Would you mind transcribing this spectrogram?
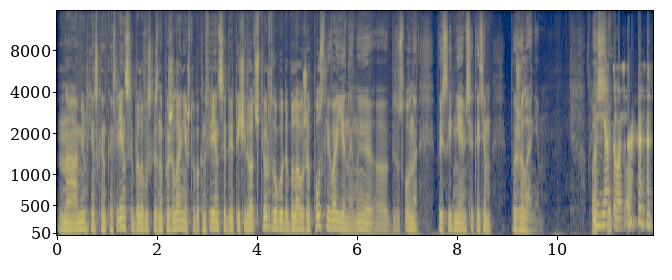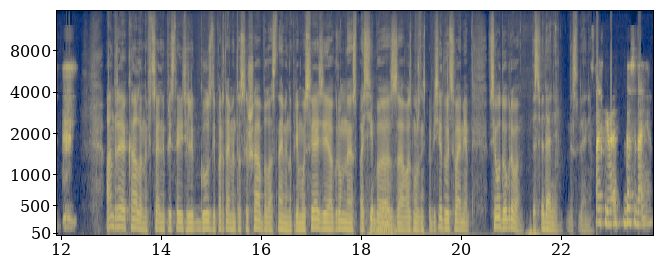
На Мюнхенской конференции было высказано пожелание, чтобы конференция 2024 года была уже послевоенной. Мы, э, безусловно, присоединяемся к этим пожеланиям. Спасибо. Я тоже. Андреа Каллан, официальный представитель Госдепартамента США, была с нами на прямой связи. Огромное спасибо, спасибо за возможность побеседовать с вами. Всего доброго. До свидания. До свидания. Спасибо. До свидания.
